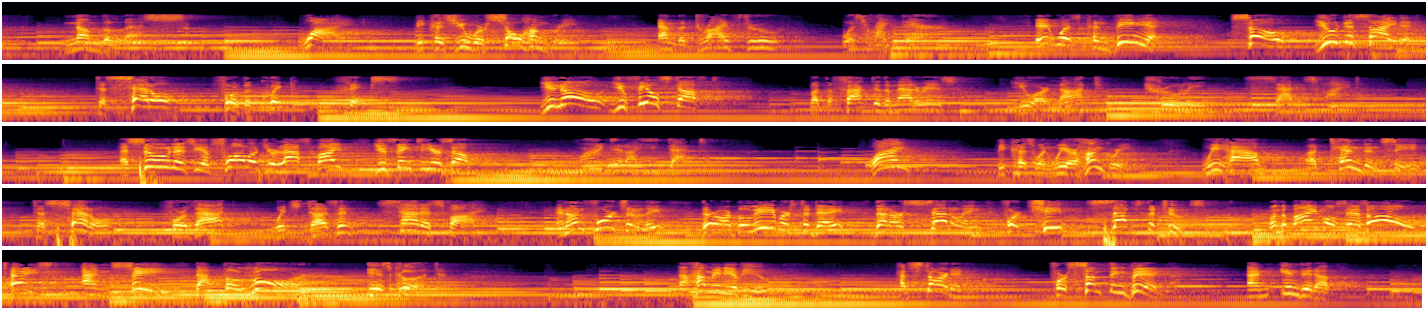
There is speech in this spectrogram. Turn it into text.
nonetheless. Why? because you were so hungry and the drive through was right there. It was convenient. So you decided to settle for the quick fix. You know, you feel stuffed, but the fact of the matter is, you are not truly satisfied. As soon as you have swallowed your last bite, you think to yourself, why did I eat that? Why? Because when we are hungry, we have a tendency to settle for that which doesn't satisfy. And unfortunately, there are believers today that are settling for cheap substitutes. When the Bible says, Oh, taste and see that the Lord is good. Now, how many of you have started for something big and ended up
